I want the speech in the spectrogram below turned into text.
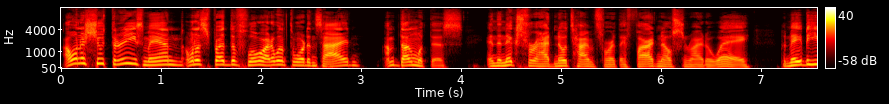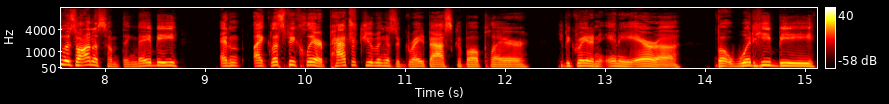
I want to shoot threes, man. I want to spread the floor. I don't want to throw it inside. I'm done with this. And the Knicks for had no time for it. They fired Nelson right away. But maybe he was onto something. Maybe, and like, let's be clear, Patrick Ewing is a great basketball player. He'd be great in any era. But would he be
